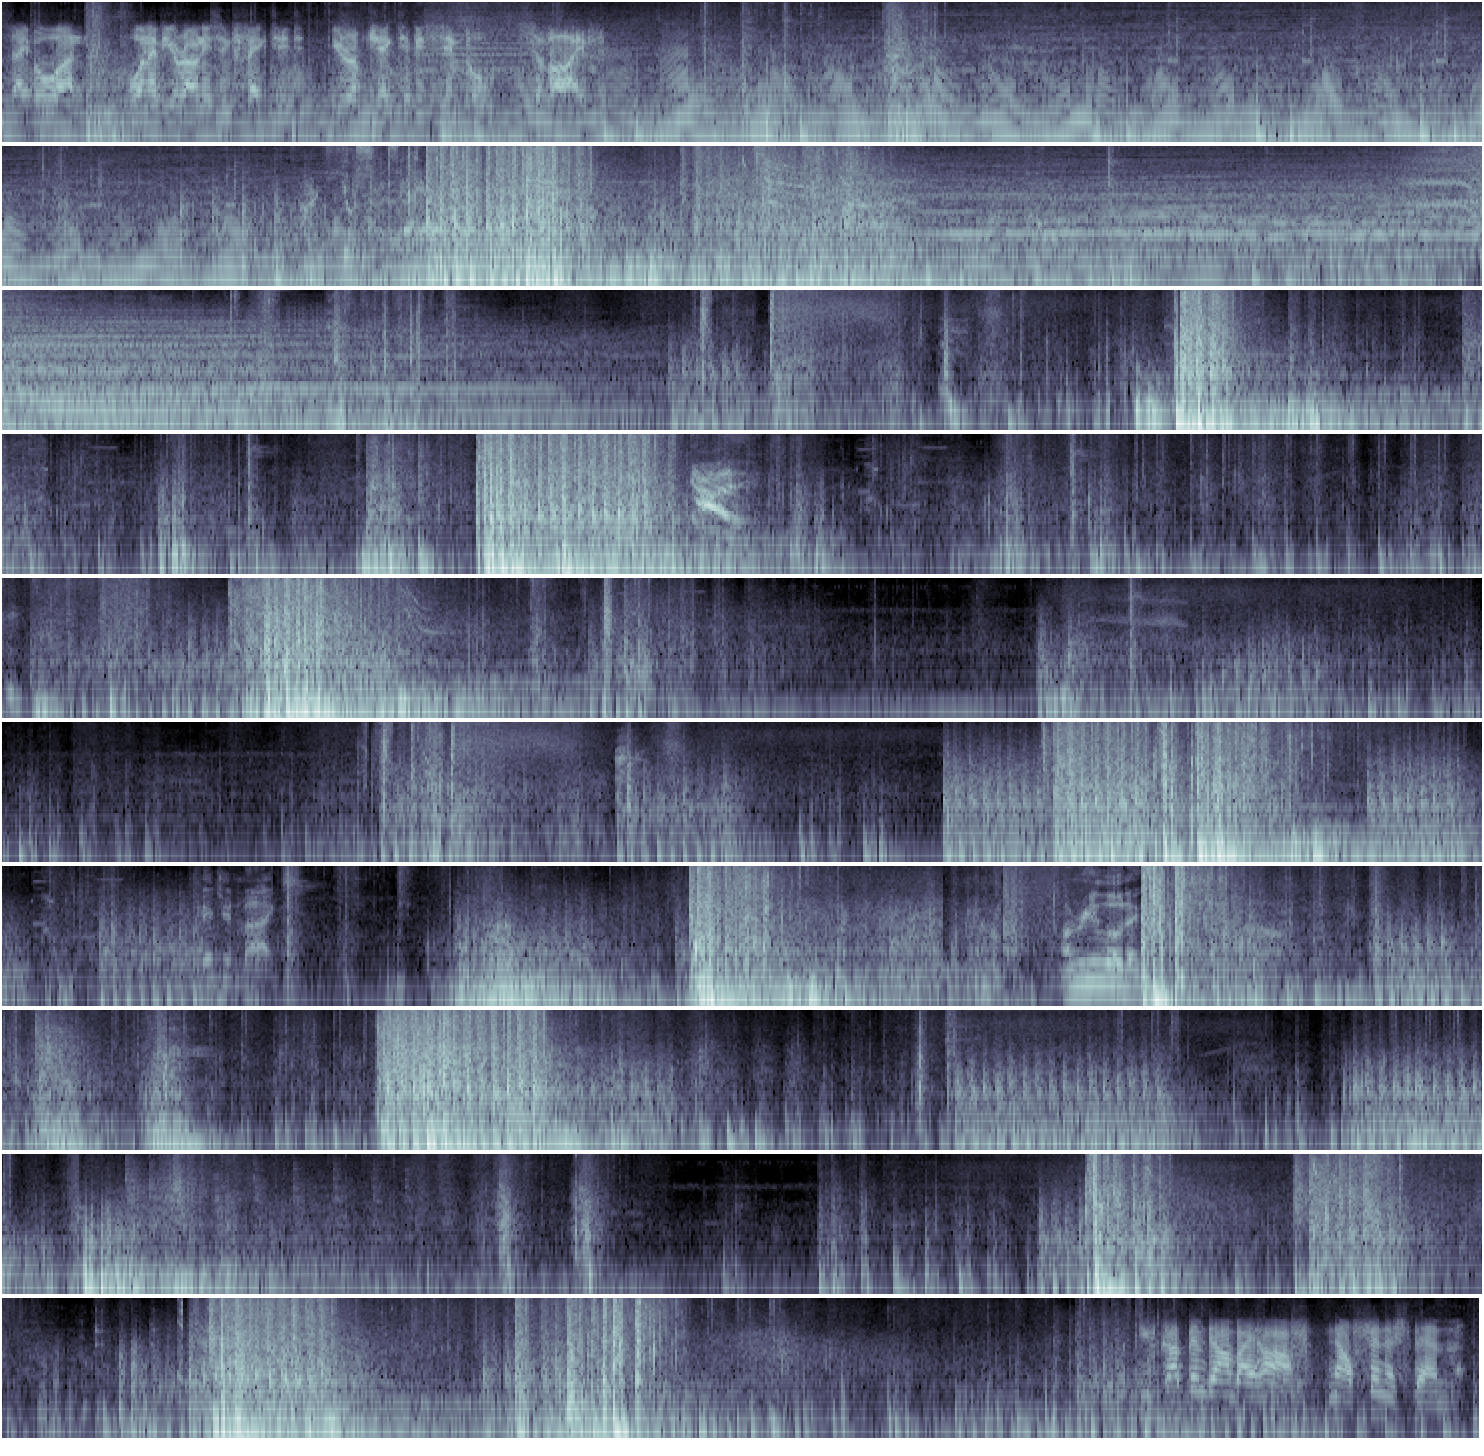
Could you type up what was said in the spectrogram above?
Saber 1, one of your own is infected. Your objective is simple. Survive. Engine mags. I'm reloading. You've cut them down by half. Now finish them.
